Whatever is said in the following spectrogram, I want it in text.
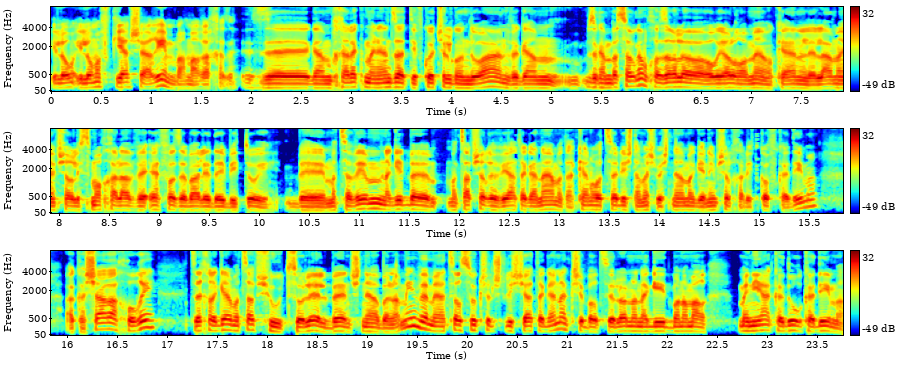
היא לא, היא לא מבקיעה שערים במערך הזה. זה גם חלק מהעניין זה התפקוד של גונדואן וגם זה גם בסוף גם חוזר לאוריול רומאו כן ללמה אפשר לסמוך עליו ואיפה זה בא לידי ביטוי במצבים נגיד במצב של רביעיית הגנה אם אתה כן רוצה להשתמש בשני המגנים שלך לתקוף קדימה הקשר האחורי צריך להגיע למצב שהוא צולל בין שני הבלמים ומייצר סוג של שלישיית הגנה כשברצלונה נגיד בוא נאמר מניעה כדור קדימה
